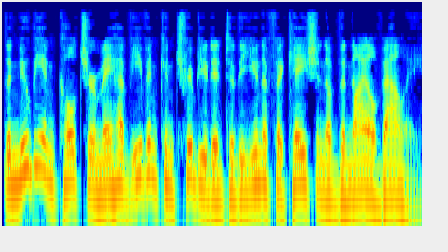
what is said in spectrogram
The Nubian culture may have even contributed to the unification of the Nile Valley.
